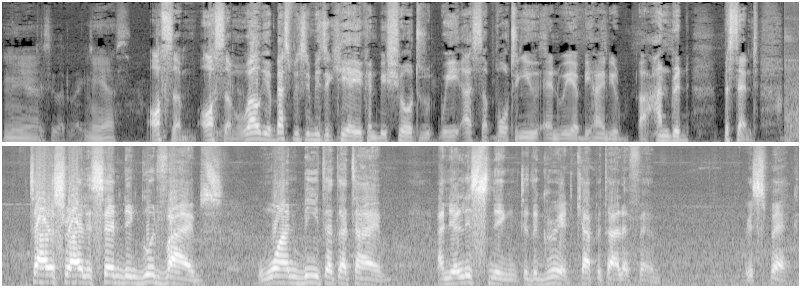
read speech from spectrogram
Yeah. I say that right. Yes. Awesome, awesome. Well, your best mix of music here. You can be sure to. We are supporting you, and we are behind you a hundred percent. Tyrus Riley sending good vibes, one beat at a time, and you're listening to the great Capital FM. Respect.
